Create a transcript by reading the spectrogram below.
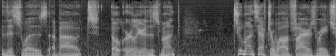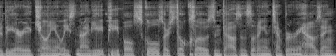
This was about, oh, earlier this month. Two months after wildfires raged through the area, killing at least 98 people, schools are still closed and thousands living in temporary housing.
